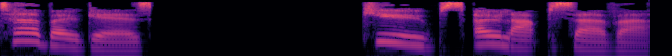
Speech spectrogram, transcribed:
Turbogears Cubes OLAP server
